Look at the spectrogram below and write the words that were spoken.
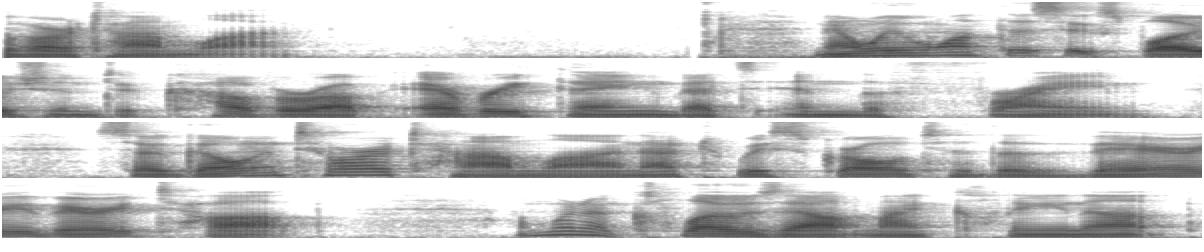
of our timeline. Now we want this explosion to cover up everything that's in the frame. So go into our timeline, after we scroll to the very, very top, I'm going to close out my cleanup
